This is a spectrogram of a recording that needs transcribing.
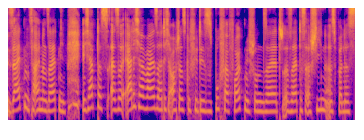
Seitenzeichen und Seitenhieb. Ich habe das, also ehrlicherweise hatte ich auch das Gefühl, dieses Buch verfolgt mich schon seit, seit es erschienen ist, weil es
